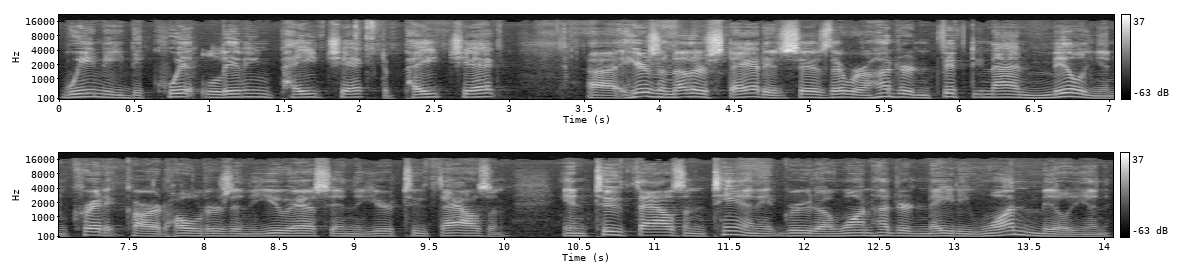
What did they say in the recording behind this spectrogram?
We need to quit living paycheck to paycheck. Uh, here's another stat. It says there were 159 million credit card holders in the U.S. in the year 2000. In 2010, it grew to 181 million.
